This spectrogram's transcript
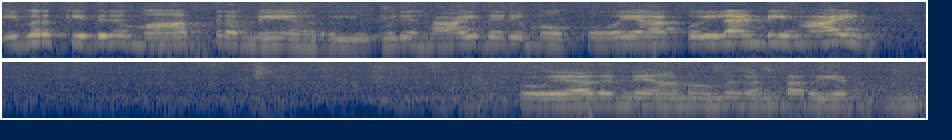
ഇവർക്ക് ഇതിന് മാത്രമേ അറിയൂ. ഒരു ഹായ് തരുമോ? കോയാ കൊയിലാണ്ടി ഹായ്. കോയാ തന്നെയാണോ എന്ന് കണ്ടറിയണം.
